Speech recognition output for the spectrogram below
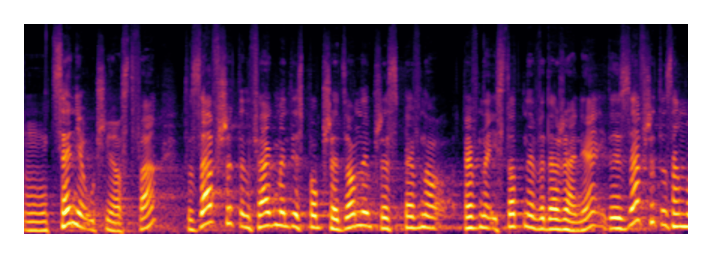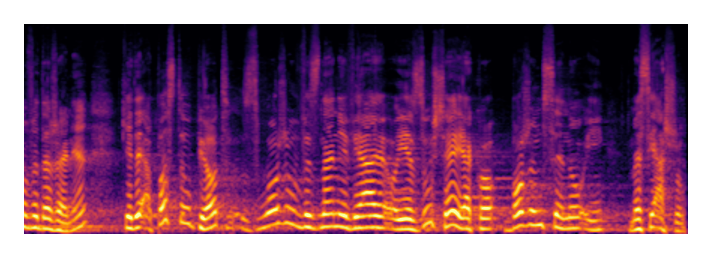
mm, cenie uczniostwa, to zawsze ten fragment jest poprzedzony przez pewno, pewne istotne wydarzenie i to jest zawsze to samo wydarzenie, kiedy apostoł Piotr złożył wyznanie wiary o Jezusie jako Bożym Synu i Mesjaszu.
